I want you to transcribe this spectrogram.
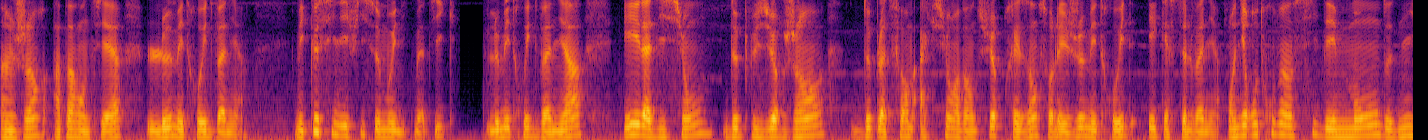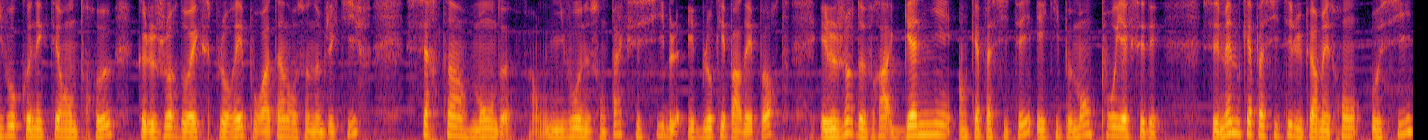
un genre à part entière, le Metroidvania. Mais que signifie ce mot énigmatique? Le Metroidvania et l'addition de plusieurs genres de plateformes action-aventure présents sur les jeux Metroid et Castlevania. On y retrouve ainsi des mondes, niveaux connectés entre eux que le joueur doit explorer pour atteindre son objectif. Certains mondes ou niveaux ne sont pas accessibles et bloqués par des portes et le joueur devra gagner en capacité et équipement pour y accéder. Ces mêmes capacités lui permettront aussi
